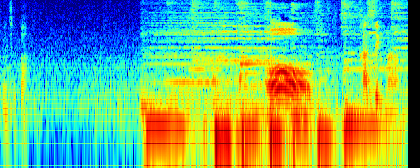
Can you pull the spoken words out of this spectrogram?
ต้นฉบับโอ้คลาสสิกมาก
